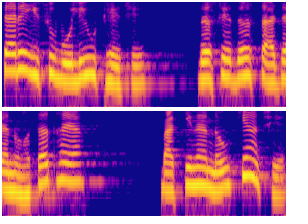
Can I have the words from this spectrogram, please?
ત્યારે ઈસુ બોલી ઉઠે છે, દસે દસ સાજા નહોતા થયા? બાકીના નવ ક્યાં છે?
